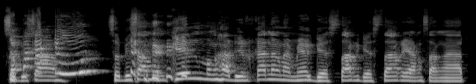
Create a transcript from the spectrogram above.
sebisa sebisa mungkin menghadirkan yang namanya guest star guest star yang sangat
